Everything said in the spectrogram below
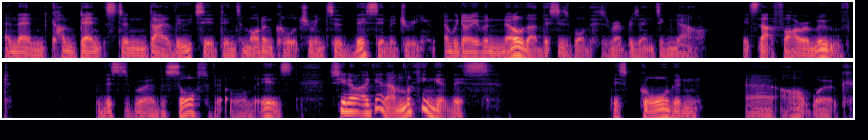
and then condensed and diluted into modern culture into this imagery. And we don't even know that this is what this is representing now. It's that far removed. But this is where the source of it all is. So, you know, again, I'm looking at this this Gorgon uh, artwork.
